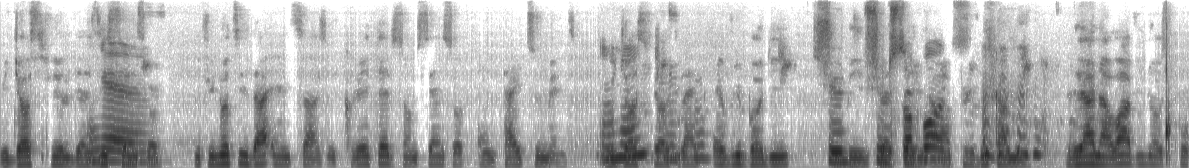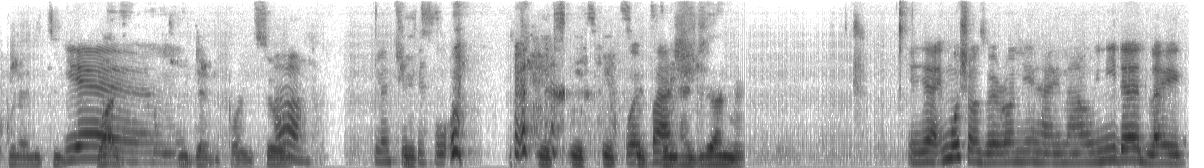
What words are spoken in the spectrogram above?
We just feel there's this sense of if you notice that answers, it created some sense of entitlement. We Mhm. just felt like everybody should be Should should interested in our support. predicament. Rihanna, why have you not spoken anything? Why Yeah. you get the point? So Ah, plenty people. it's it's it's We're it's the. Nigerian yeah, emotions were running high now. We needed like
